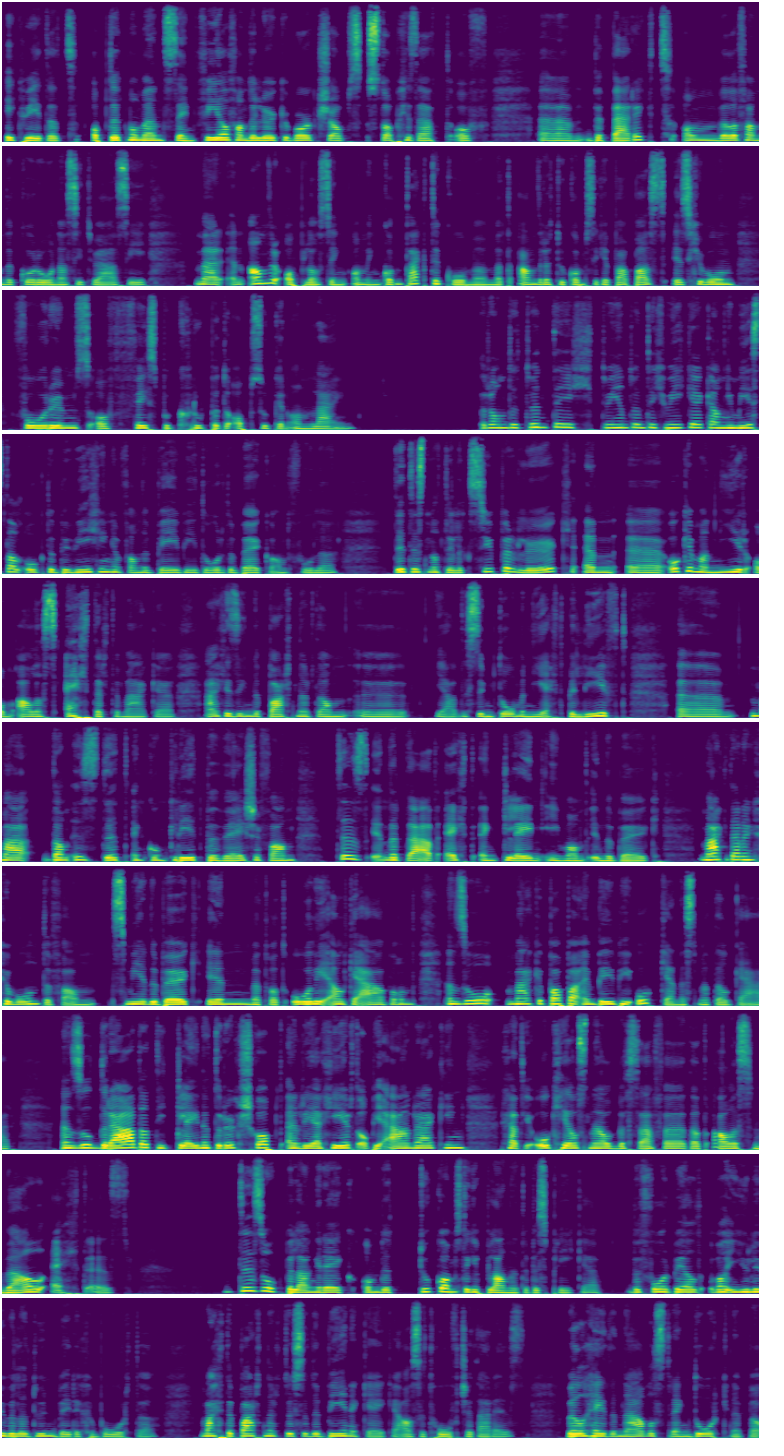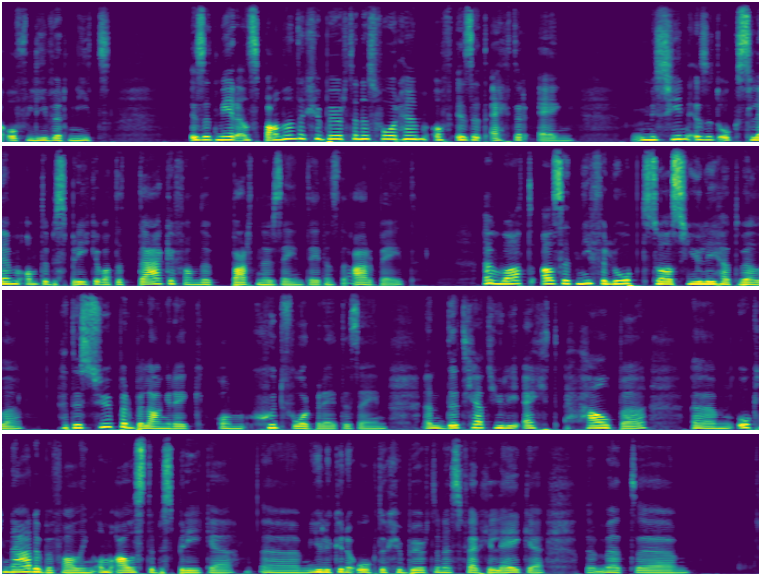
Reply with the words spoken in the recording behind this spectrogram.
Ik weet het, op dit moment zijn veel van de leuke workshops stopgezet of um, beperkt omwille van de coronasituatie. Maar een andere oplossing om in contact te komen met andere toekomstige papa's is gewoon forums of Facebookgroepen te opzoeken online. Rond de 20, 22 weken kan je meestal ook de bewegingen van de baby door de buikwand voelen. Dit is natuurlijk super leuk en uh, ook een manier om alles echter te maken, aangezien de partner dan uh, ja, de symptomen niet echt beleeft. Uh, maar dan is dit een concreet bewijsje van het is inderdaad echt een klein iemand in de buik. Maak daar een gewoonte van. Smeer de buik in met wat olie elke avond. En zo maken papa en baby ook kennis met elkaar. En zodra dat die kleine terugschopt en reageert op je aanraking, gaat je ook heel snel beseffen dat alles wel echt is. Het is ook belangrijk om de toekomstige plannen te bespreken. Bijvoorbeeld wat jullie willen doen bij de geboorte. Mag de partner tussen de benen kijken als het hoofdje daar is? Wil hij de navelstreng doorknippen of liever niet? Is het meer een spannende gebeurtenis voor hem of is het echter eng? Misschien is het ook slim om te bespreken wat de taken van de partner zijn tijdens de arbeid. En wat als het niet verloopt zoals jullie het willen? Het is super belangrijk om goed voorbereid te zijn. En dit gaat jullie echt helpen, um, ook na de bevalling, om alles te bespreken. Um, jullie kunnen ook de gebeurtenis vergelijken eh, met. Uh,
